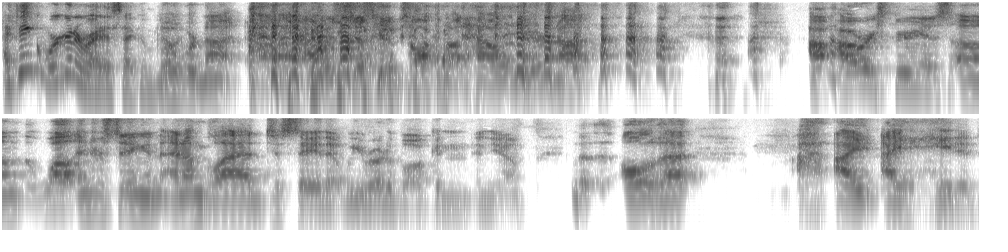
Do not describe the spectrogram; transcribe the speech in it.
I think we're going to write a second book. No, we're not. Uh, I was just going to talk about how we are not. Our experience, um, while interesting, and, and I'm glad to say that we wrote a book and, and you know, all of that. I I hated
